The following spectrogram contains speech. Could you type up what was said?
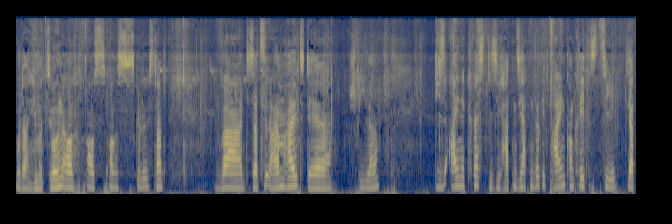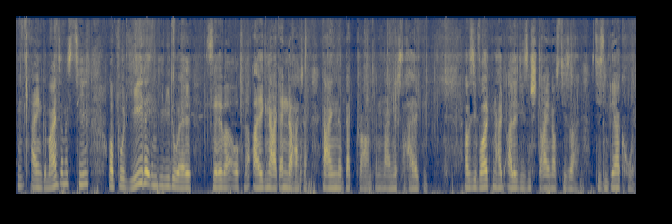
oder Emotionen aus, ausgelöst hat, war dieser Zusammenhalt der Spieler. Diese eine Quest, die sie hatten, sie hatten wirklich ein konkretes Ziel. Sie hatten ein gemeinsames Ziel, obwohl jeder individuell selber auch eine eigene Agenda hatte, eine eigene Background und ein eigenes Verhalten. Aber sie wollten halt alle diesen Stein aus, dieser, aus diesem Berg holen.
